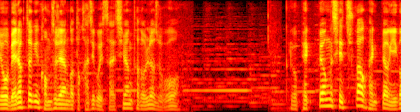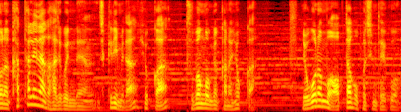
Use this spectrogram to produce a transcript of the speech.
요 매력적인 검술이라는 것도 가지고 있어요. 치명타도 올려주고 그리고 백병시 추가 백병 이거는 카탈리나가 가지고 있는 스킬입니다. 효과 두 번 공격하는 효과. 요거는 뭐 없다고 보시면 되고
